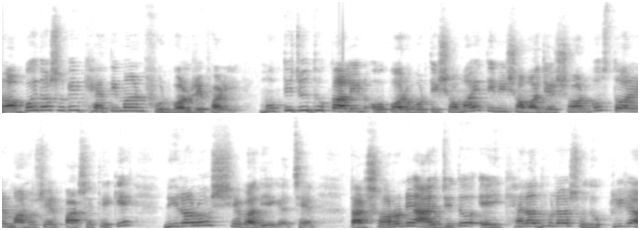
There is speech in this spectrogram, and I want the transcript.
নব্বই দশকের খ্যাতিমান ফুটবল রেফারি। মুক্তিযুদ্ধকালীন ও পরবর্তী সময়ে তিনি সমাজের সর্বস্তরের মানুষের পাশে থেকে নিরলস সেবা দিয়ে গেছেন। তার স্মরণে আয়োজিত এই খেলাধুলা শুধু ক্রীড়া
